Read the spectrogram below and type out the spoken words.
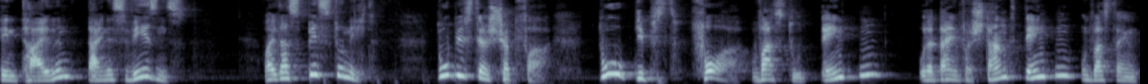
den Teilen deines Wesens. Weil das bist du nicht. Du bist der Schöpfer. Du gibst vor, was du denken oder dein Verstand denken und was dein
